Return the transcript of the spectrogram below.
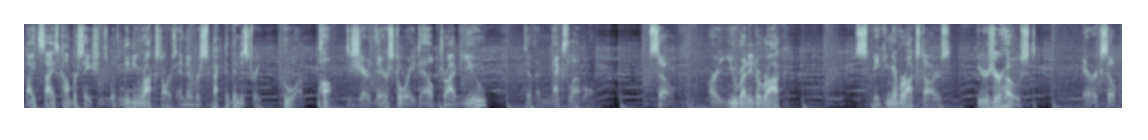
bite sized conversations with leading rock stars in their respective industry who are pumped to share their story to help drive you to the next level. So, are you ready to rock? Speaking of rock stars, here's your host, Eric Silverman.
